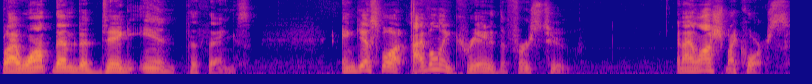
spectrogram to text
but I want them to dig into things. And guess what? I've only created the first two. And I launched my course.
